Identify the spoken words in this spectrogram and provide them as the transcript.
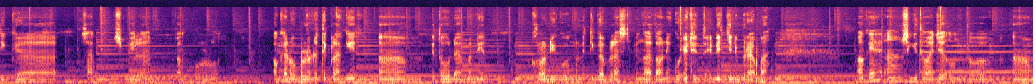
3 1 9 40 Oke 20 detik lagi. Um, itu udah menit kalau di gue menit 13 tapi nggak tahu nih gue edit edit jadi berapa Oke, um, segitu aja untuk um,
